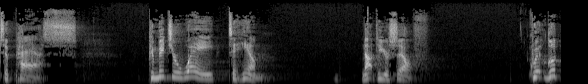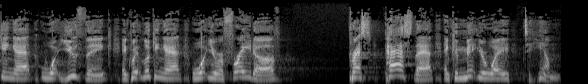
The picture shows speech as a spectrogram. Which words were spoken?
to pass. Commit your way to him, not to yourself. Quit looking at what you think and quit looking at what you're afraid of. Press past that and commit your way to Him.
